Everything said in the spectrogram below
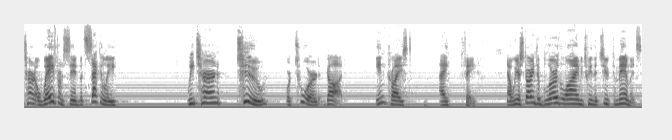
turn away from sin, but secondly, we turn to or toward God in Christ by faith. Now, we are starting to blur the line between the two commandments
